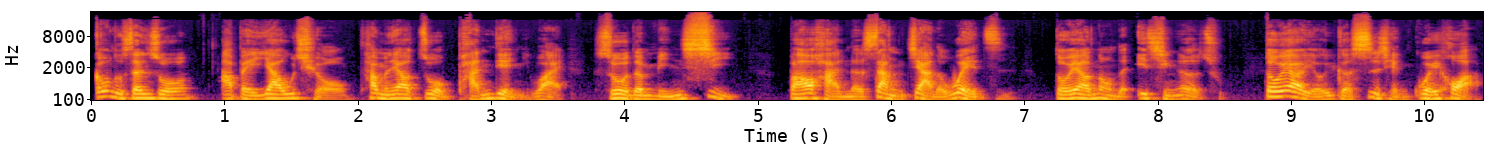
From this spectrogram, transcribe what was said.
工读生说，阿北要求他们要做盘点以外，所有的明细，包含了上架的位置，都要弄得一清二楚，都要有一个事前规划。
